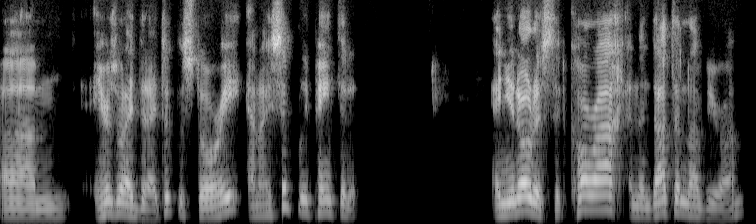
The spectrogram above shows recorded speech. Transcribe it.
Um, here's what I did. I took the story and I simply painted it. And you notice that Korach and then Datan and Aviram.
